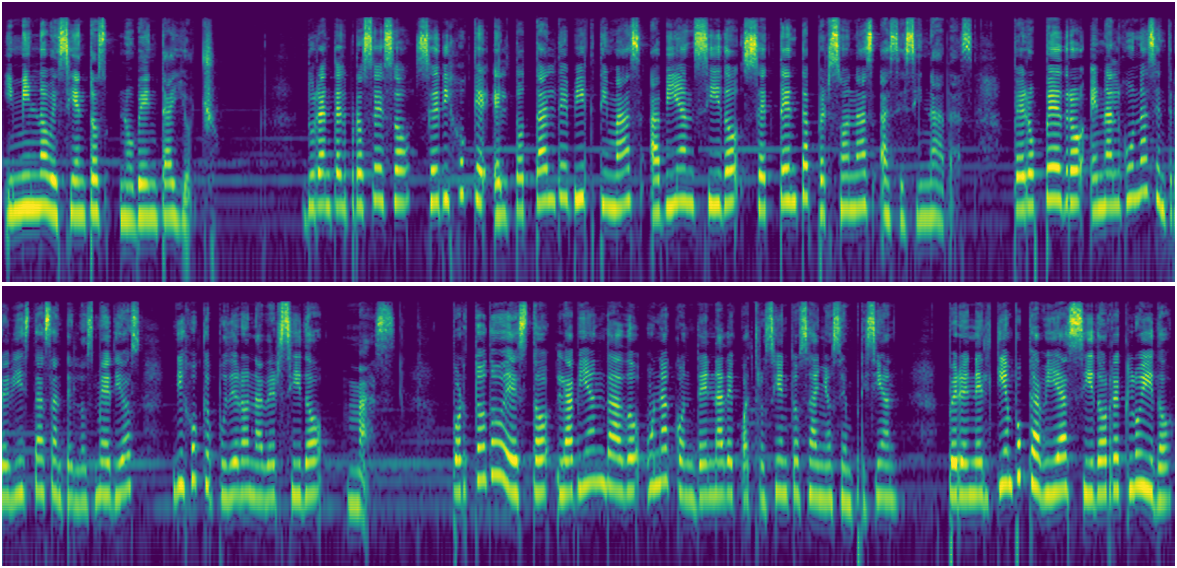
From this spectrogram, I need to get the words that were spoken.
y 1998. Durante el proceso se dijo que el total de víctimas habían sido 70 personas asesinadas, pero Pedro en algunas entrevistas ante los medios dijo que pudieron haber sido más. Por todo esto le habían dado una condena de 400 años en prisión, pero en el tiempo que había sido recluido,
